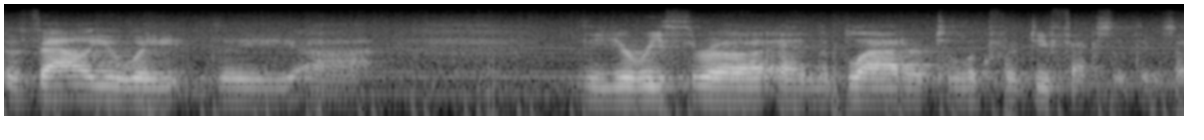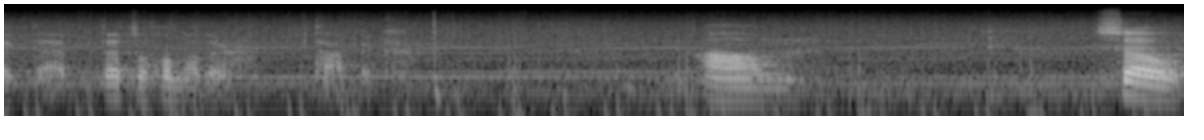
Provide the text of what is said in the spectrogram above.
evaluate the, uh, the urethra and the bladder to look for defects and things like that. That's a whole other topic. Um, so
